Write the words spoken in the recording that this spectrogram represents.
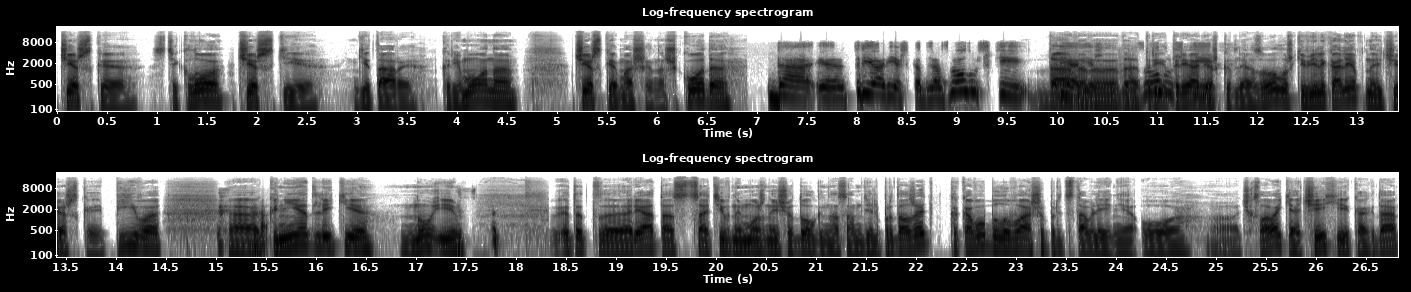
Чешское стекло, чешские гитары Кремона, чешская машина Шкода, да, э, три орешка для Золушки. Да, да, да, да, да. Три, три орешка для Золушки. Великолепное чешское пиво, э, кнедлики, ну и Этот э, ряд ассоциативный можно еще долго, на самом деле, продолжать. Каково было ваше представление о э, Чехословакии, о Чехии, когда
